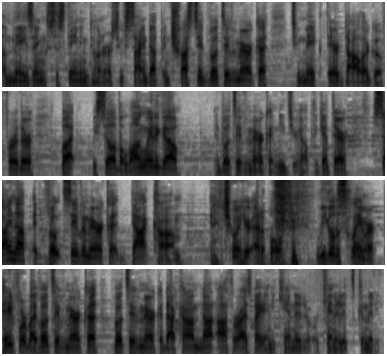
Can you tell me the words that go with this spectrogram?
amazing sustaining donors who've signed up and trusted Vote Save America to make their dollar go further. But we still have a long way to go, and Vote Save America needs your help to get there. Sign up at votesaveamerica.com and enjoy your edible. Legal disclaimer paid for by Vote Save America, votesaveamerica.com, not authorized by any candidate or candidates committee.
